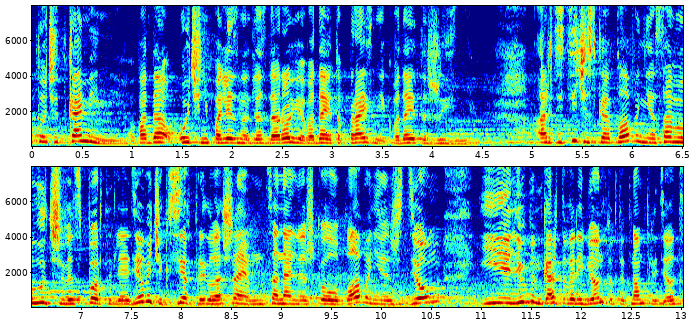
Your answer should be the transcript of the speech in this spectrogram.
Вода точит камень, вода очень полезна для здоровья, вода – это праздник, вода – это жизнь. Артистическое плавание – самый лучший вид спорта для девочек. Всех приглашаем в Национальную школу плавания, ждем и любим каждого ребенка, кто к нам придет.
